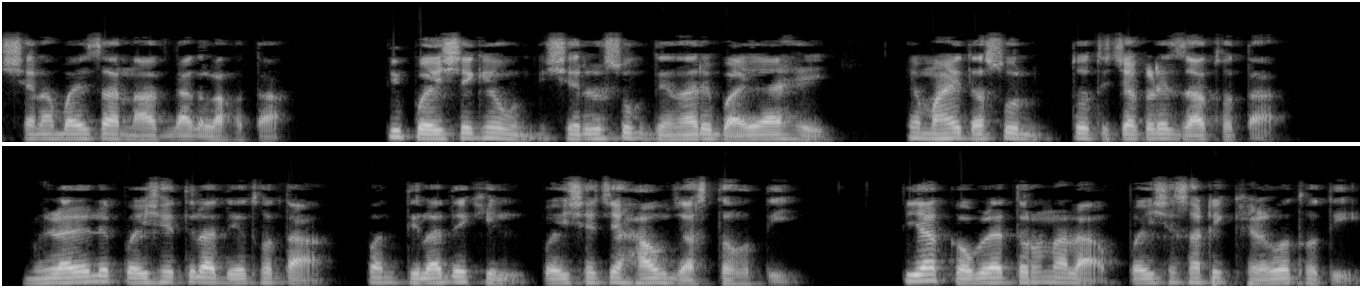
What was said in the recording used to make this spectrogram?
शनाबाईचा नाद लागला होता. ती पैसे घेऊन शरीरसुख देणारी बाई आहे हे माहीत असून तो तिच्याकडे जात होता. मिळालेले पैसे तिला देत होता पण तिला देखील पैशाची हाव जास्त होती. ती या कवळ्या तरुणाला पैशासाठी खेळवत होती.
